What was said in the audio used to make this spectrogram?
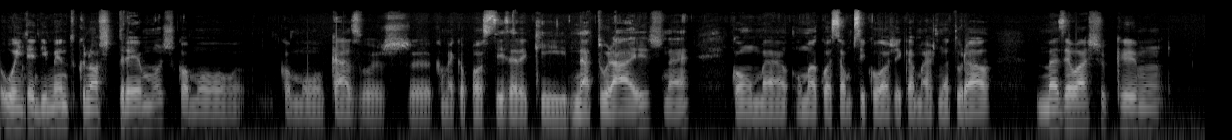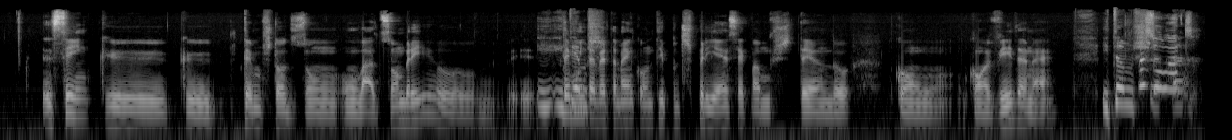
o entendimento que nós teremos como, como casos, eh, como é que eu posso dizer aqui, naturais, né? Com uma, uma equação psicológica mais natural, mas eu acho que sim, que, que temos todos um, um lado sombrio e, e tem temos... muito a ver também com o tipo de experiência que vamos tendo com, com a vida, né? E estamos... Mas o lado...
